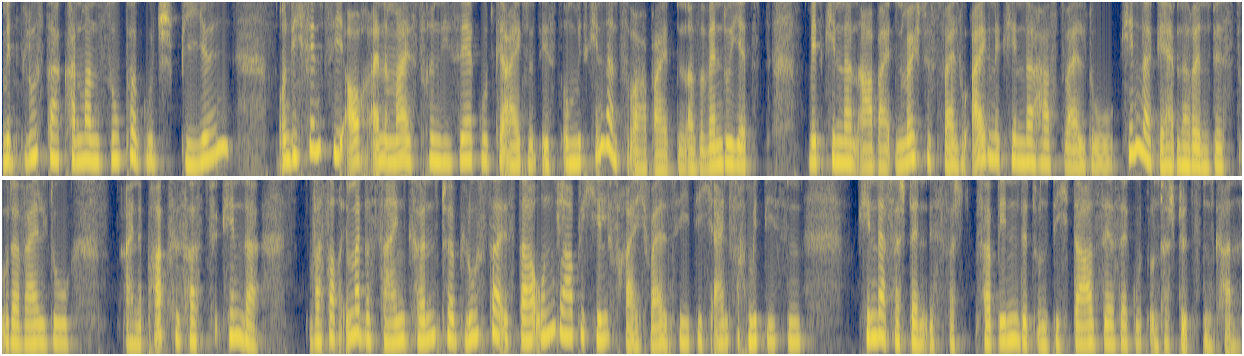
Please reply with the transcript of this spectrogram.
Mit Blue Star kann man super gut spielen und ich finde sie auch eine Meisterin, die sehr gut geeignet ist, um mit Kindern zu arbeiten. Also wenn du jetzt mit Kindern arbeiten möchtest, weil du eigene Kinder hast, weil du Kindergärtnerin bist oder weil du eine Praxis hast für Kinder, was auch immer das sein könnte, Bluester ist da unglaublich hilfreich, weil sie dich einfach mit diesem Kinderverständnis ver verbindet und dich da sehr, sehr gut unterstützen kann.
